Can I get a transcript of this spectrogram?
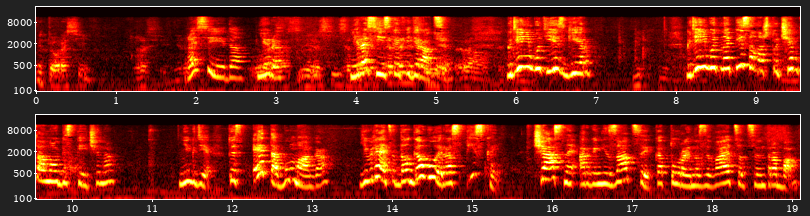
И то России. России, да. Не РФ. Не Российской Федерации. Где-нибудь есть герб. Где-нибудь написано, что чем-то оно обеспечено. Нигде. То есть эта бумага является долговой распиской частной организации, которая называется Центробанк.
